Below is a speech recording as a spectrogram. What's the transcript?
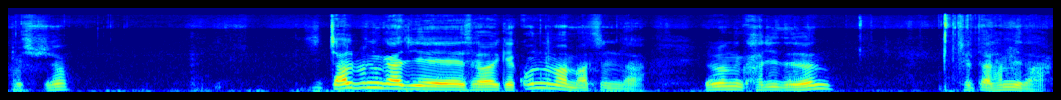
보십시오. 이 짧은 가지에서 이렇게 꽃눈만 맞습니다. 이런 가지들은 절단합니다.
